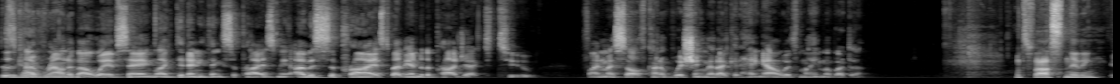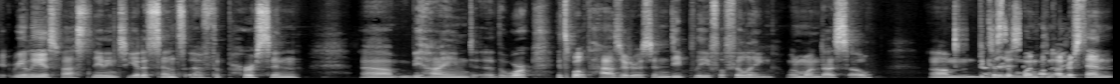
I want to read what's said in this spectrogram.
this is kind of roundabout way of saying like did anything surprise me? I was surprised by the end of the project to find myself kind of wishing that i could hang out with mahima bhatta. That's fascinating. It really is fascinating to get a sense of the person um, behind uh, the work. It's both hazardous and deeply fulfilling when one does so. Um, because one can understand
